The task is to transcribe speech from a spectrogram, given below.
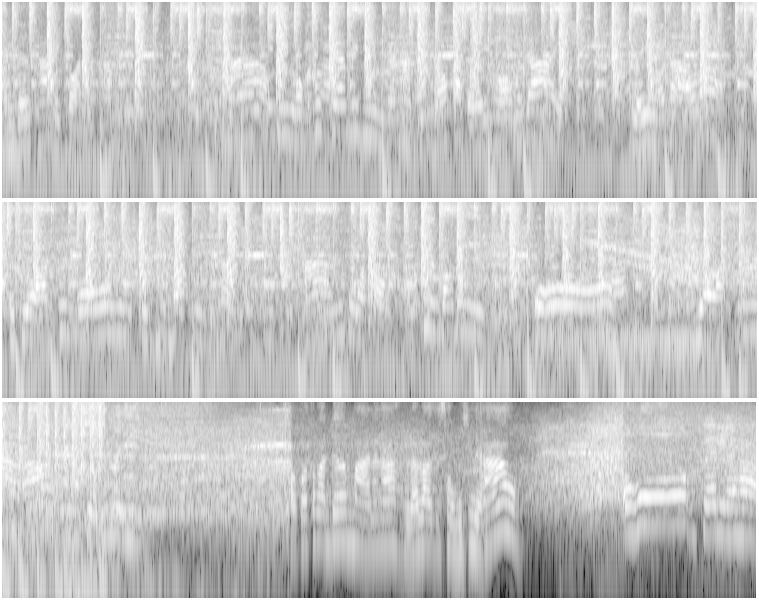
อันเดอร์ข้ามไปก่อนนะคะอ้าวยิงออกคือแก้ไม่ดีเหมือนกันค่ะติดบล็อกค่ะแต่เรายังมองไม่ได้ แล้วยังไงคะสจวอนขึ้นโอ้ยติดบล็อกอีก องอันเดอร์มานะคะ แล้วเราจะส่งไปที่ไหนอ้าว โอ้โห เส้นเลยค่ะ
